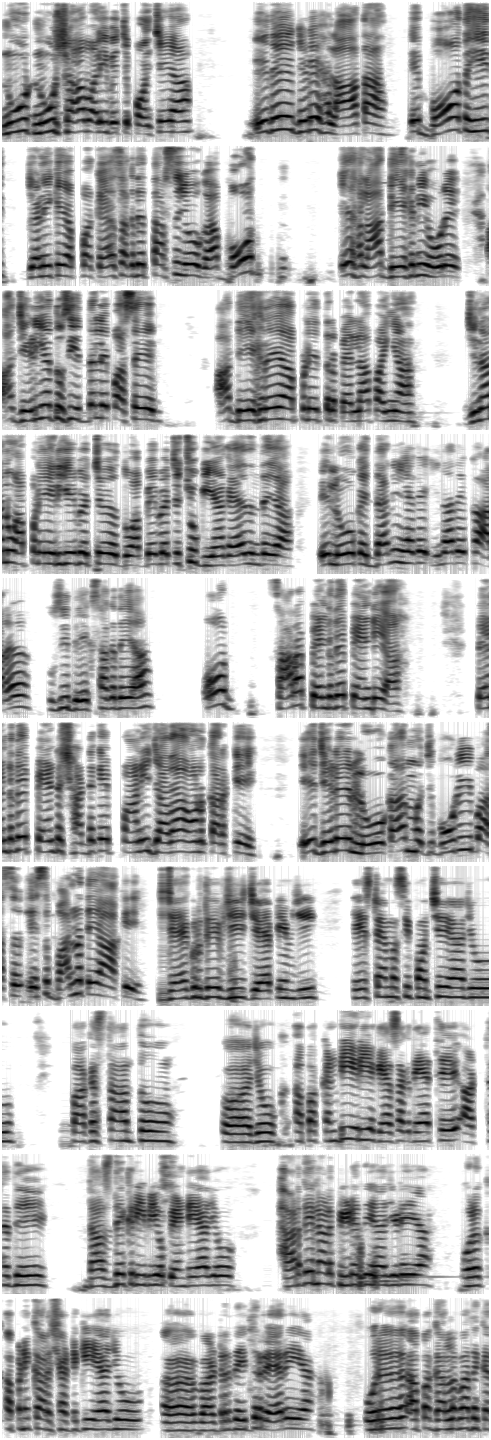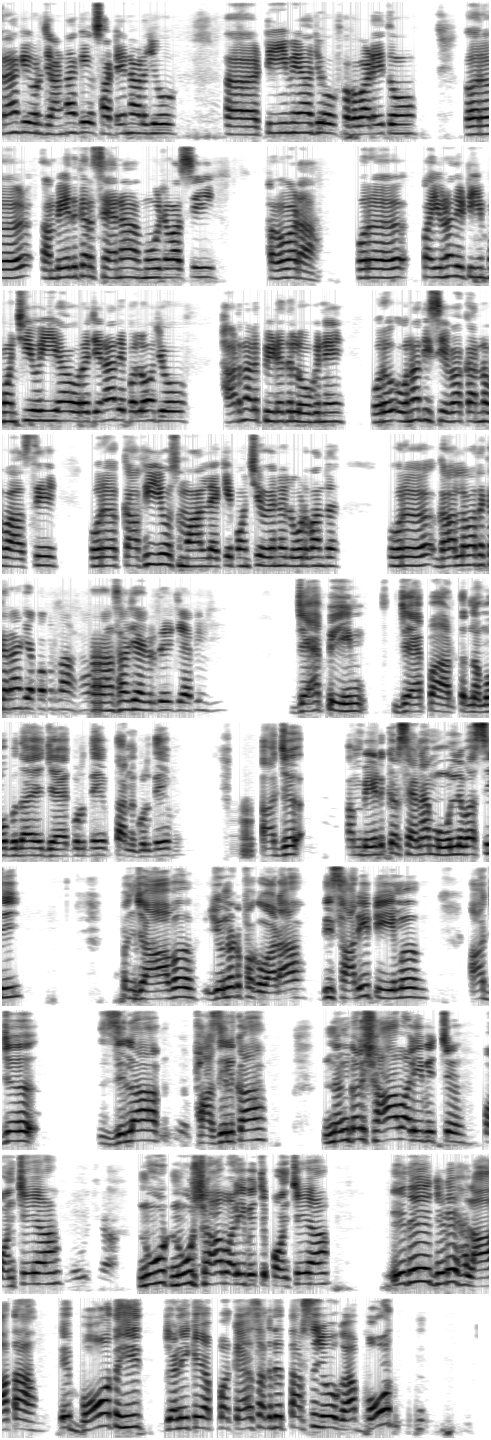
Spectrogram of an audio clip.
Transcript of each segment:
ਨੂਰ ਨੂਰ ਸ਼ਾਹ ਵਾਲੀ ਵਿੱਚ ਪਹੁੰਚੇ ਆ। ਇਹਦੇ ਜਿਹੜੇ ਹਾਲਾਤ ਆ, ਇਹ ਬਹੁਤ ਹੀ ਜਾਣੀ ਕਿ ਆਪਾਂ ਕਹਿ ਸਕਦੇ ਤਰਸਯੋਗ ਆ, ਬਹੁਤ ਇਹ ਹਾਲਾਤ ਦੇਖ ਨਹੀਂ ਹੋ ਰਹੇ। ਆ ਜਿਹੜੀਆਂ ਤੁਸੀਂ ਇਧਰਲੇ ਪਾਸੇ ਆ ਦੇਖ ਰਹੇ ਆ ਆਪਣੇ ਤਰਪੈਲਾ ਪਾਈਆਂ, ਜਿਨ੍ਹਾਂ ਨੂੰ ਆਪਣੇ ਏਰੀਏ ਵਿੱਚ, ਦੁਆਬੇ ਵਿੱਚ ਝੁੱਗੀਆਂ ਕਹਿ ਦਿੰਦੇ ਆ, ਇਹ ਲੋਕ ਇਦਾਂ ਨਹੀਂ ਹੈਗੇ, ਇਹਨਾਂ ਦੇ ਘਰ ਤੁਸੀਂ ਦੇਖ ਸਕਦੇ ਆ। ਉਹ ਸਾਰਾ ਪਿੰਡ ਦੇ ਪਿੰਡ ਆ। ਪਿੰਡ ਦੇ ਪਿੰਡ ਛੱਡ ਕੇ ਪਾਣੀ ਜ਼ਿਆਦਾ ਆਉਣ ਕਰਕੇ ਇਹ ਜਿਹੜੇ ਲੋਕ ਆ, ਮਜਬੂਰੀ ਬਸ ਇਸ ਬੰਨ ਤੇ ਆ ਕੇ। ਜੈ ਗੁਰਦੇਵ ਜੀ, ਜੈ ਭੀਮ ਜੀ। ਇਸ ਟਾਈਮ ਅਸੀਂ ਪਹੁੰਚੇ ਹਾਂ ਜੋ ਪਾਕਿਸਤਾਨ ਤੋਂ ਜੋ ਆਪਾਂ ਕੰਢੀ ਏਰੀਆ ਕਹਿ ਸਕਦੇ ਹਾਂ, ਇੱਥੇ 8 ਦੇ 10 ਦੇ ਕਰੀਬ ਜੋ ਪਿੰਡ ਆ, ਜੋ ਹੜ੍ਹ ਦੇ ਨਾਲ ਪੀੜਤ ਆ, ਜਿਹੜੇ ਆ, ਔਰ ਆਪਣੇ ਘਰ ਛੱਡ ਕੇ ਆ, ਜੋ ਬਾਰਡਰ ਦੇ ਇੱਧਰ ਰਹਿ ਰਹੇ ਆ। ਔਰ ਆਪਾਂ ਗੱਲਬਾਤ ਕਰਾਂਗੇ ਔਰ ਜਾਣਾਂਗੇ ਸਾਡੇ ਨਾਲ ਜੋ ਟੀਮ ਆ ਜੋ ਫਗਵਾੜੇ ਤੋਂ। ਔਰ ਅੰਬੇਦਕਰ ਸੈਨਾ, ਮੂਲ ਨਿਵਾਸੀ ਫਗਵਾੜਾ। ਔਰ ਭਾਈ ਉਹਨਾਂ ਦੀ ਟੀਮ ਪਹੁੰਚੀ ਹੋਈ ਆ ਔਰ ਜਿਨ੍ਹਾਂ ਦੇ ਵੱਲੋਂ ਜੋ ਹੜ੍ਹ ਨਾਲ ਪੀੜਤ ਲੋਕ ਨੇ ਔਰ ਉਹਨਾਂ ਦੀ ਸੇਵਾ ਕਰਨ ਵਾਸਤੇ ਔਰ ਕਾਫੀ ਜੋ ਸਮਾਨ ਲੈ ਕੇ ਪਹੁੰਚੇ ਹੋਏ ਨੇ ਲੋੜਵੰਦ, ਔਰ ਗੱਲਬਾਤ ਕਰਾਂਗੇ ਆਪਾਂ ਪ੍ਰਧਾਨ ਸਾਹਿਬ ਪ੍ਰਧਾਨ ਸਾਹਿਬ ਜੈ ਗੁਰਦੇਵ, ਜੈ ਭੀਮ ਜੀ। ਜੈ ਭੀਮ, ਜੈ ਭਾਰਤ, ਨਮੋ ਬੁਦਾਏ ਜੈ ਗੁਰਦੇਵ, ਧੰਨ ਗੁਰਦੇਵ। ਅੱਜ ਅੰਬੇਡਕਰ ਸੈਨਾ ਮੂਲ ਨਿਵਾਸੀ, ਪੰਜਾਬ ਯੂਨਿਟ ਫਗਵਾੜਾ ਦੀ ਸਾਰੀ ਟੀਮ ਅੱਜ ਜ਼ਿਲ੍ਹਾ ਫਾਜ਼ਿਲਕਾ ਨੰਗਲ ਸ਼ਾਹ ਵਾਲੀ ਵਿੱਚ ਪਹੁੰਚੇ ਆ। ਨੂਰ ਨੂਰ ਸ਼ਾਹ ਵਾਲੀ ਵਿੱਚ ਪਹੁੰਚੇ ਆ। ਇਹਦੇ ਜਿਹੜੇ ਹਾਲਾਤ ਆ ਇਹ ਬਹੁਤ ਹੀ ਜਾਣੀ ਕਿ ਆਪਾਂ ਕਹਿ ਸਕਦੇ ਤਰਸਯੋਗ ਆ। ਬਹੁਤ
